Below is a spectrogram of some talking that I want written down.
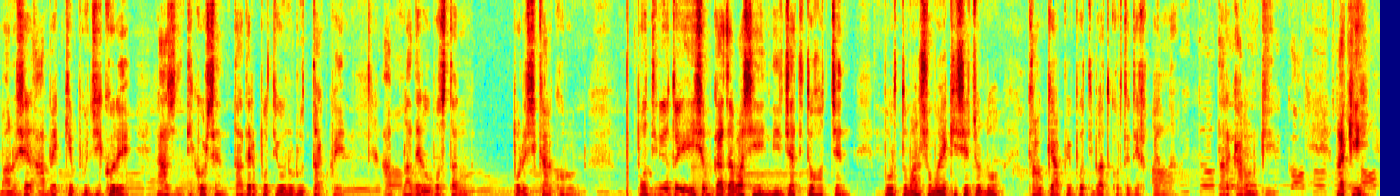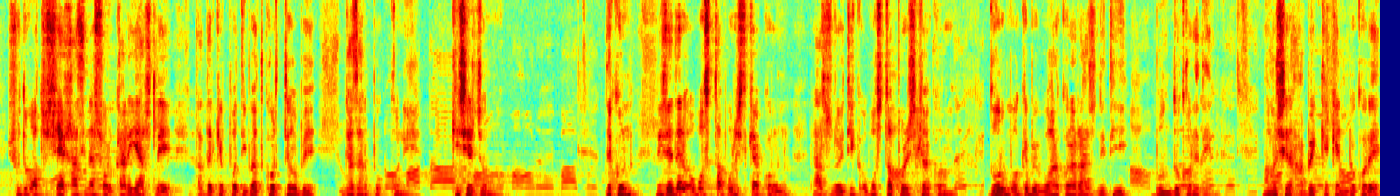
মানুষের আবেগকে পুঁজি করে রাজনীতি করছেন, তাদের প্রতি অনুরোধ থাকবে, আপনাদের অবস্থান পরিষ্কার করুন। প্রতিনিয়ত এইসব গাজাবাসী নির্যাতিত হচ্ছেন। বর্তমান সময়ে কিসের জন্য কাউকে আপনি প্রতিবাদ করতে দেখবেন না? তার কারণ কি? নাকি শুধুমাত্র শেখ হাসিনা সরকারই আসলে তাদেরকে প্রতিবাদ করতে হবে গাজার পক্ষ নিয়ে? কিসের জন্য? দেখুন, নিজেদের অবস্থা পরিষ্কার করুন, রাজনৈতিক অবস্থা পরিষ্কার করুন। ধর্মকে ব্যবহার করা রাজনীতি বন্ধ করে দিন। মানুষের আবেগকে কেন্দ্র করে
